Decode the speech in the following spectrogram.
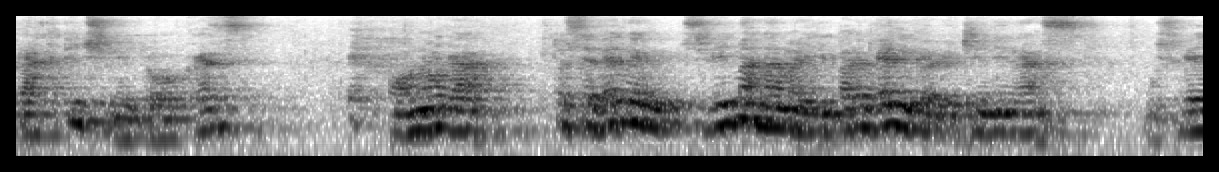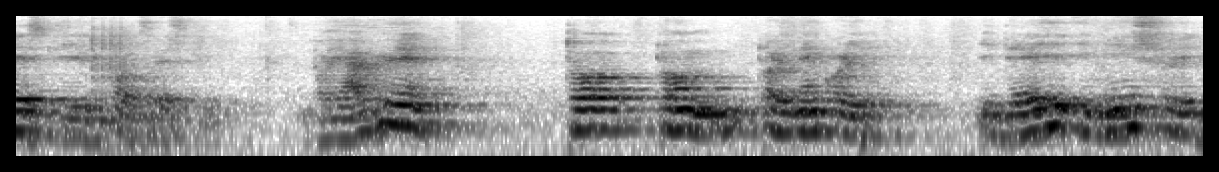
praktični dokaz onoga što se, verujem, svima nama ili bar velikoj većini nas u svesti ili podsvesti pojavljuje to, tom, toj nekoj ideji i misli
